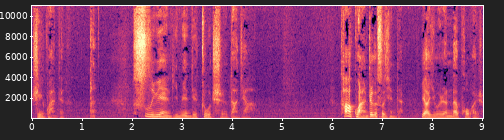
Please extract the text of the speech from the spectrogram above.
谁管的呢？寺院里面的住持当家，他管这个事情的，要有人来破坏说，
